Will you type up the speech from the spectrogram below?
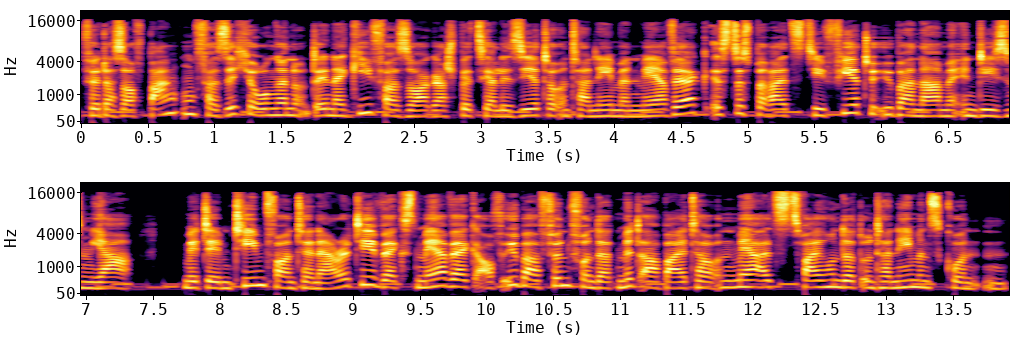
Für das auf Banken, Versicherungen und Energieversorger spezialisierte Unternehmen Mehrwerk ist es bereits die vierte Übernahme in diesem Jahr. Mit dem Team von Tenarity wächst Mehrwerk auf über 500 Mitarbeiter und mehr als 200 Unternehmenskunden.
